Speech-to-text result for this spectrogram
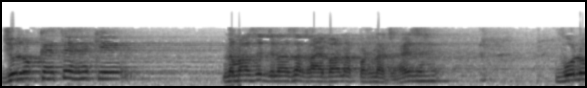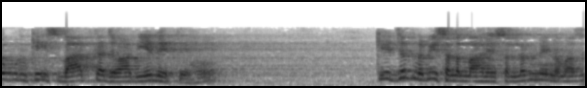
جو لوگ کہتے ہیں کہ نماز جنازہ غائبانہ پڑھنا جائز ہے، وہ لوگ ان کے اس بات کا جواب یہ دیتے ہیں کہ جب نبی صلی اللہ علیہ وسلم نے نماز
